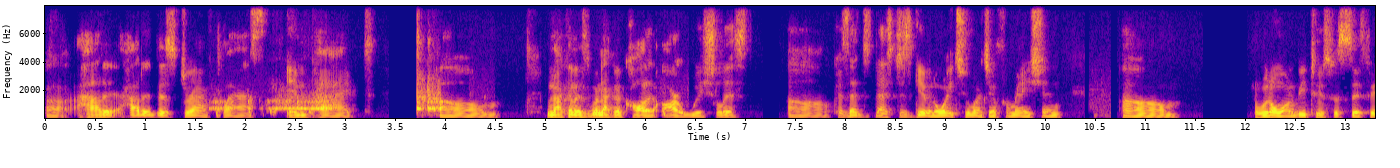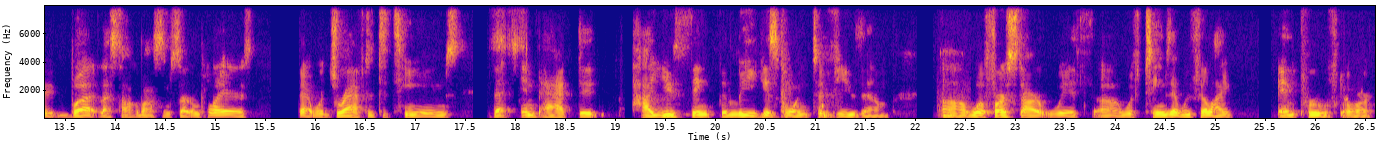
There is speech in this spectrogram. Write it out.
Uh, how did how did this draft class impact? Um, we're not gonna we're not gonna call it our wish list because uh, that's that's just giving away too much information. Um, we don't want to be too specific, but let's talk about some certain players that were drafted to teams that impacted how you think the league is going to view them. Uh, we'll first start with uh, with teams that we feel like improved or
